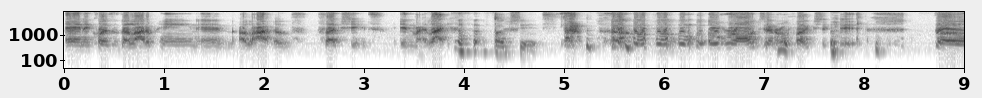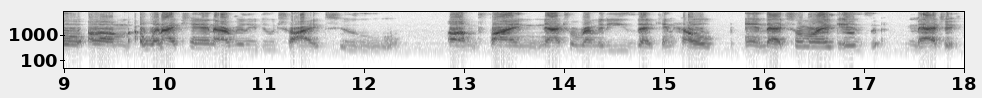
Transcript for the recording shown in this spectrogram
and it causes a lot of pain and a lot of fuck shit in my life. Fuck shit. overall general function. So um, when I can, I really do try to um, find natural remedies that can help. And that turmeric is magic.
